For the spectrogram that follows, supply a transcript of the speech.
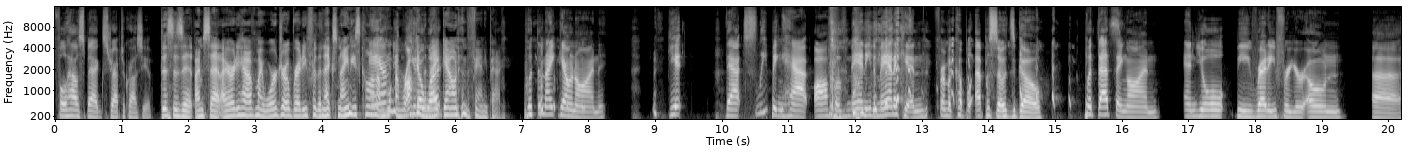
Full House bag strapped across you. This is it. I'm set. I already have my wardrobe ready for the next 90s con. I'm, I'm you rocking know the what? nightgown and the fanny pack. put the nightgown on, get that sleeping hat off of Manny the mannequin from a couple episodes ago, put that thing on, and you'll be ready for your own. uh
